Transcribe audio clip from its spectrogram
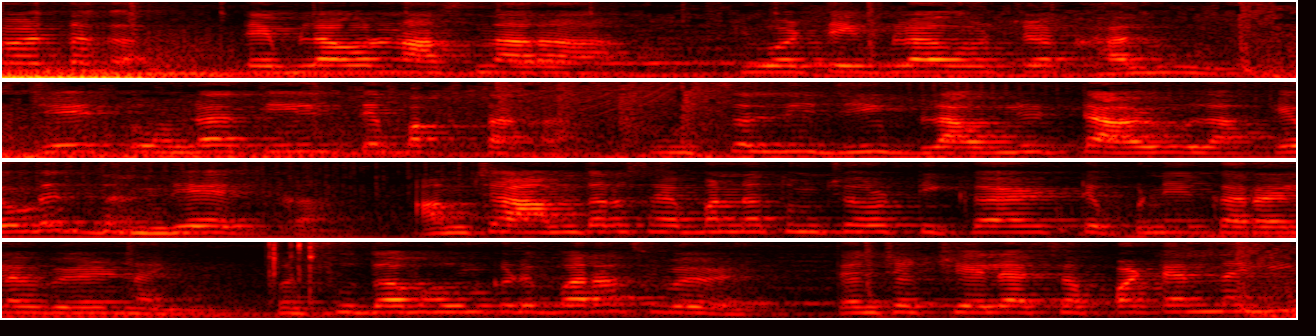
कळतं का? टेबलावर नाचणारा किंवा टेबलावरच्या खालून जे तोंडात येईल ते बघता का? उचलली जीभ लावली टाळूला एवढे धंदे आहेत का? आमच्या आमदार साहेबांना तुमच्यावर टीका टिप्पणी करायला वेळ नाही. पण सुधा भाऊंकडे बराच वेळ आहे. त्यांच्या चेल्या चपाट्यांनाही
